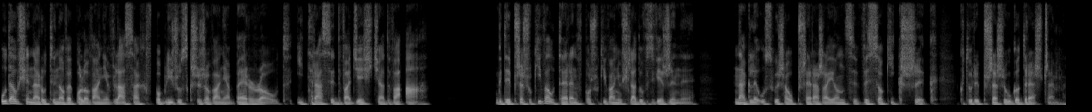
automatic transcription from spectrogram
udał się na rutynowe polowanie w lasach w pobliżu skrzyżowania Bear Road i trasy 22A. Gdy przeszukiwał teren w poszukiwaniu śladów zwierzyny, nagle usłyszał przerażający, wysoki krzyk, który przeszył go dreszczem.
